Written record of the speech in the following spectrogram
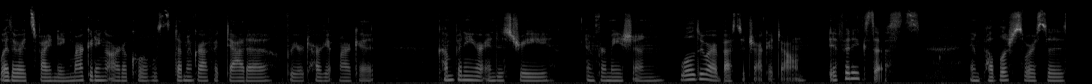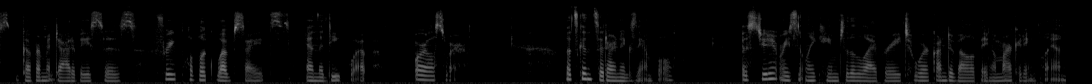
Whether it's finding marketing articles, demographic data for your target market, company or industry information, we'll do our best to track it down, if it exists, in published sources, government databases, free public websites, and the deep web, or elsewhere. Let's consider an example. A student recently came to the library to work on developing a marketing plan.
